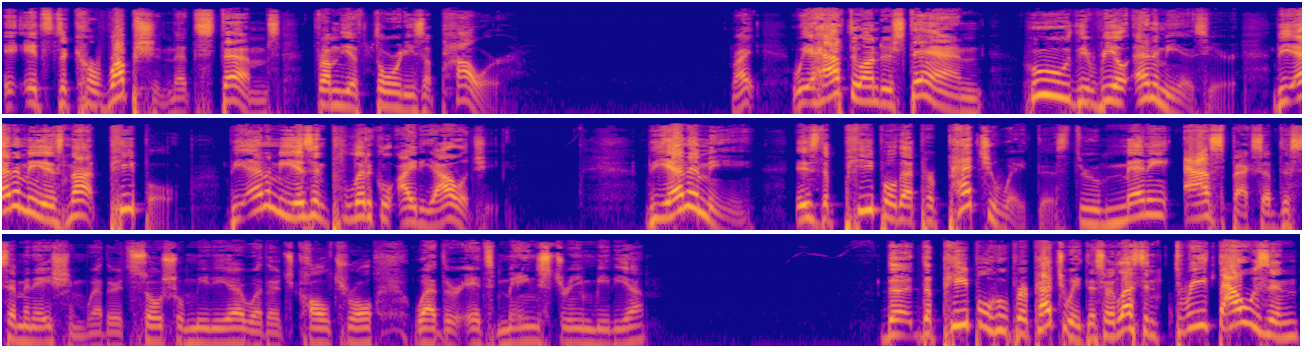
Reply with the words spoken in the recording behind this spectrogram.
It's the corruption that stems from the authorities of power. Right? We have to understand who the real enemy is here. The enemy is not people. The enemy isn't political ideology. The enemy is the people that perpetuate this through many aspects of dissemination, whether it's social media, whether it's cultural, whether it's mainstream media. The, the people who perpetuate this are less than 3,000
